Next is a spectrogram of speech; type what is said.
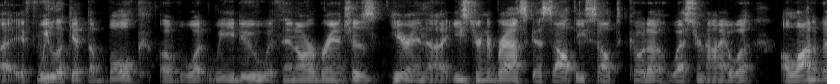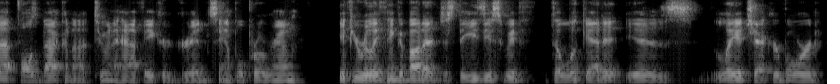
Uh, if we look at the bulk of what we do within our branches here in uh, eastern Nebraska, southeast South Dakota, western Iowa, a lot of that falls back on a two and a half acre grid sample program. If you really think about it, just the easiest way to, to look at it is lay a checkerboard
